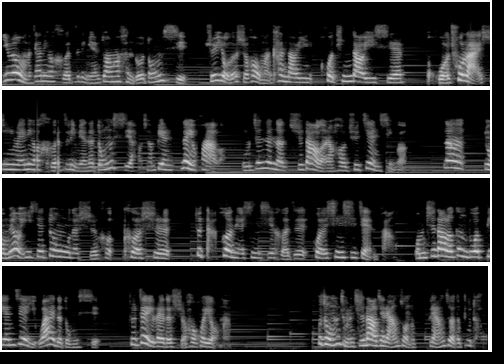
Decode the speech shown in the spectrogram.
因为我们在那个盒子里面装了很多东西，所以有的时候我们看到一或听到一些活出来，是因为那个盒子里面的东西好像变内化了，我们真正的知道了，然后去践行了。那有没有一些顿悟的时刻刻是就打破那个信息盒子或者信息茧房，我们知道了更多边界以外的东西，就这一类的时候会有吗？或者我们怎么知道这两种的两者的不同？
